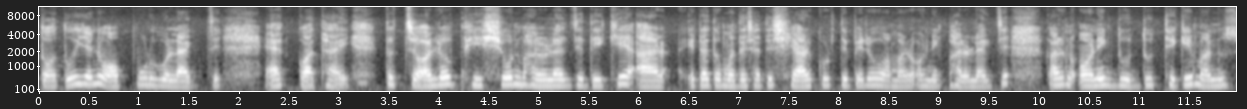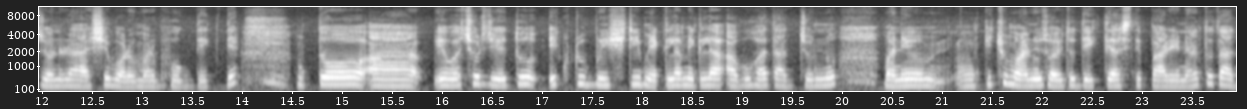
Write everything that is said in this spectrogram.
ততই যেন অপূর্ব লাগছে। এক কথায়। তো চলো ভীষণ ভালো লাগছে দেখে আর এটা তোমাদের সাথে শেয়ার করতে পেরেও আমার অনেক ভালো লাগছে। কারণ অনেক দূর দূর থেকে মানুষজনরা আসে বড় মার ভোগ দেখতে। তো এবছর যেহেতু একটু বৃষ্টি, মেঘলা মেঘলা আবহাওয়া, তার জন্য মানে কিছু মানুষ হয়তো দেখতে আসতে পারে না। তো তার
